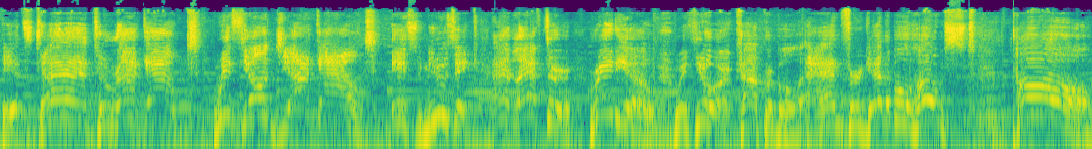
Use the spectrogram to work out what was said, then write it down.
It's time to rock with your jock out. It's music and laughter radio with your comparable and forgettable host, Paul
